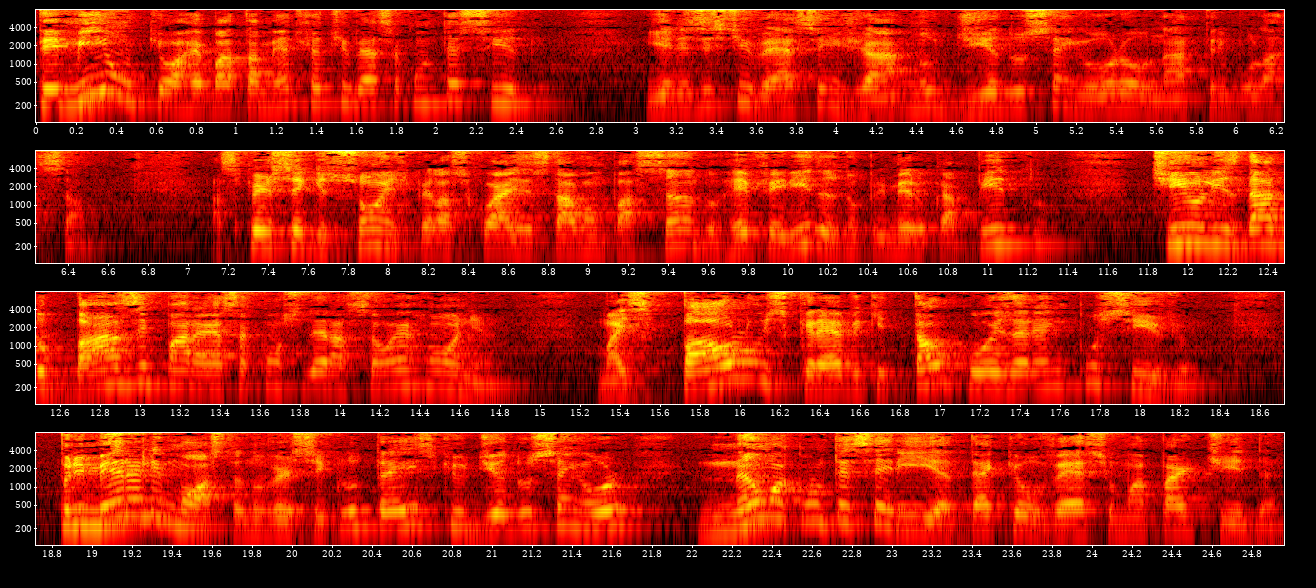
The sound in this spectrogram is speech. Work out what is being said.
temiam que o arrebatamento já tivesse acontecido e eles estivessem já no dia do Senhor ou na tribulação. As perseguições pelas quais estavam passando, referidas no primeiro capítulo, tinham lhes dado base para essa consideração errônea. Mas Paulo escreve que tal coisa era impossível. Primeiro, ele mostra no versículo 3 que o dia do Senhor não aconteceria até que houvesse uma partida.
